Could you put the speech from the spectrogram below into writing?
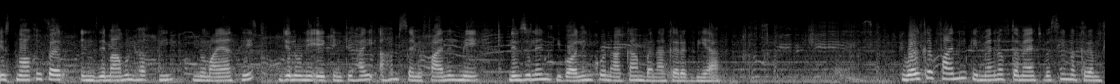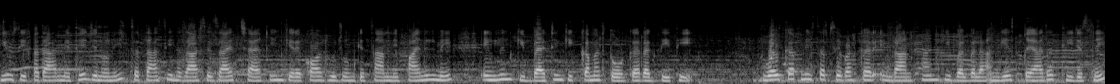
इस मौके पर इंजमामुल हक भी नुमाया थे, जिन्होंने एक इंतहाई अहम सेमीफाइनल में न्यूजीलैंड की बॉलिंग को नाकाम बनाकर रख दिया। वर्ल्ड कप फाइनल के man of the match Wasim Akram भी उसी कतार में थे, जिन्होंने सतासी हज़ार से जायद शायकीन के रिकॉर्ड हजूम के सामने फाइनल में इंग्लैंड की बैटिंग की कमर तोड़कर रख दी थी। वर्ल्ड कप में सबसे बढ़कर इमरान खान की बलबला अंगेज क्यादत थी, जिसने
